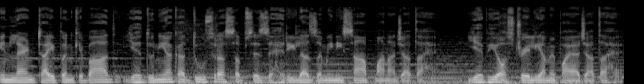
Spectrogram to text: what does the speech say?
इनलैंड टाइपन के बाद यह दुनिया का दूसरा सबसे जहरीला जमीनी सांप माना जाता है। यह भी ऑस्ट्रेलिया में पाया जाता है।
